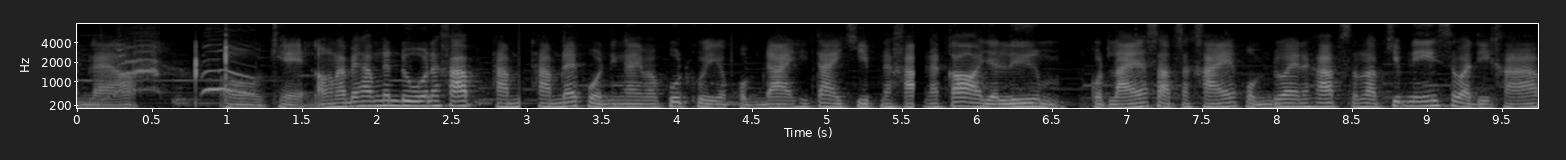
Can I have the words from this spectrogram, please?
มแล้ว โอเค ลองนำไปทำกันดูนะครับทำทำได้ผลยังไงมาพูดคุยกับผมได้ที่ใต้คลิปนะครับ แล้วก็อย่าลืมกดไลค์และ Subscribe ให้ผมด้วยนะครับสำหรับคลิปนี้สวัสดีครับ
